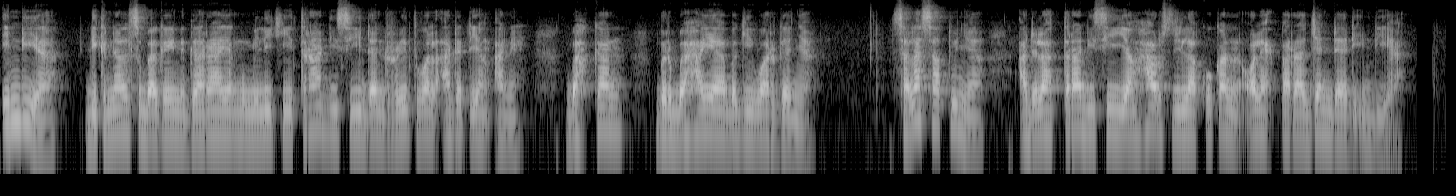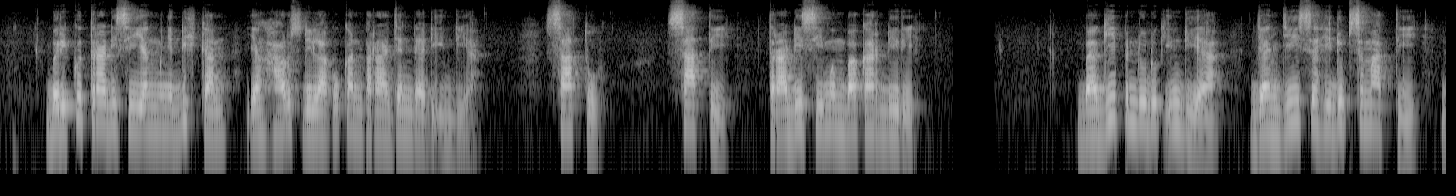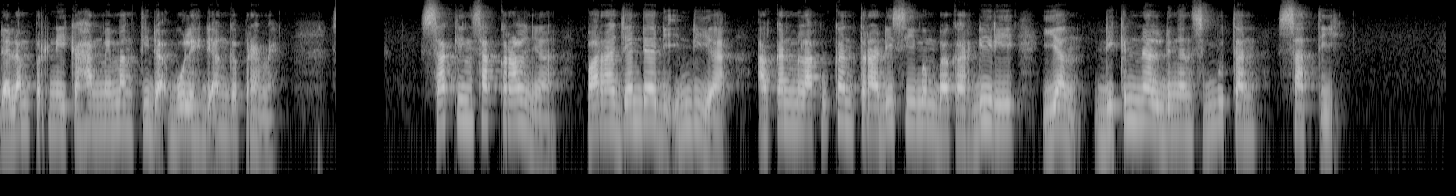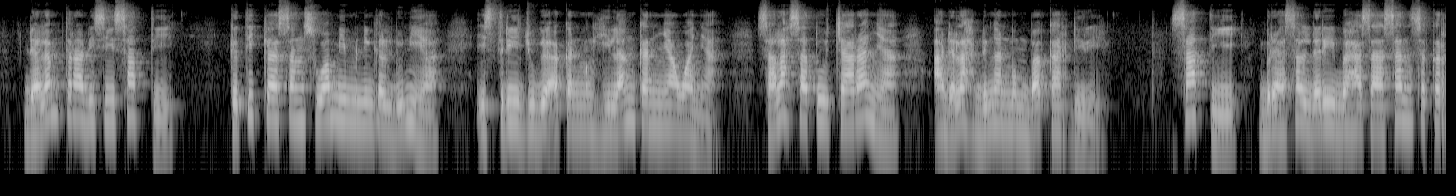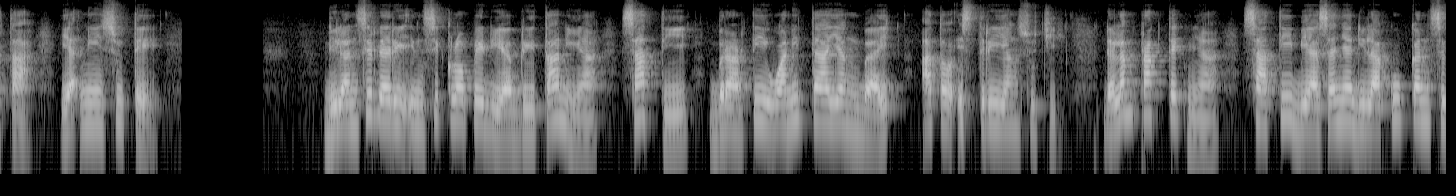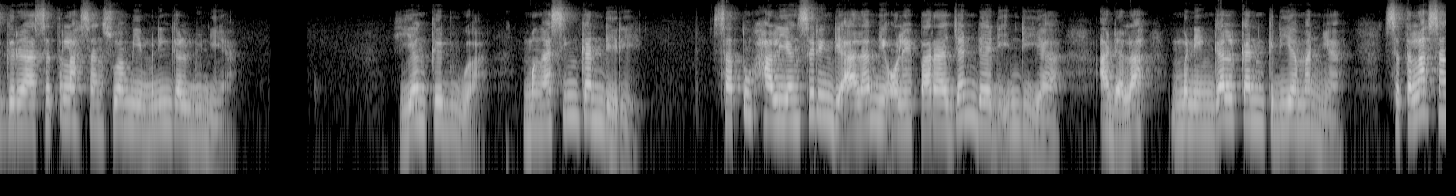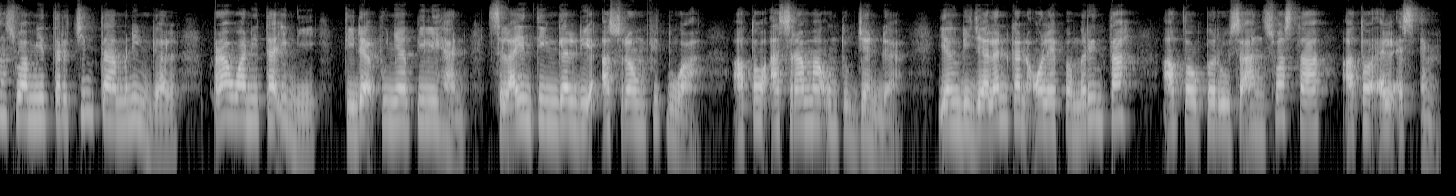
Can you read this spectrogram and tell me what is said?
India dikenal sebagai negara yang memiliki tradisi dan ritual adat yang aneh, bahkan berbahaya bagi warganya. Salah satunya adalah tradisi yang harus dilakukan oleh para janda di India. Berikut tradisi yang menyedihkan yang harus dilakukan para janda di India. 1. Sati, tradisi membakar diri. Bagi penduduk India, janji sehidup semati dalam pernikahan memang tidak boleh dianggap remeh. Saking sakralnya, para janda di India akan melakukan tradisi membakar diri yang dikenal dengan sebutan sati. Dalam tradisi sati, ketika sang suami meninggal dunia, istri juga akan menghilangkan nyawanya. Salah satu caranya adalah dengan membakar diri. Sati berasal dari bahasa Sanskerta, yakni sute. Dilansir dari Ensiklopedia Britania, sati berarti wanita yang baik atau istri yang suci. Dalam prakteknya, sati biasanya dilakukan segera setelah sang suami meninggal dunia. Yang kedua, mengasingkan diri. Satu hal yang sering dialami oleh para janda di India adalah meninggalkan kediamannya. Setelah sang suami tercinta meninggal, para wanita ini tidak punya pilihan selain tinggal di asram fitwa atau asrama untuk janda yang dijalankan oleh pemerintah atau perusahaan swasta atau LSM.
